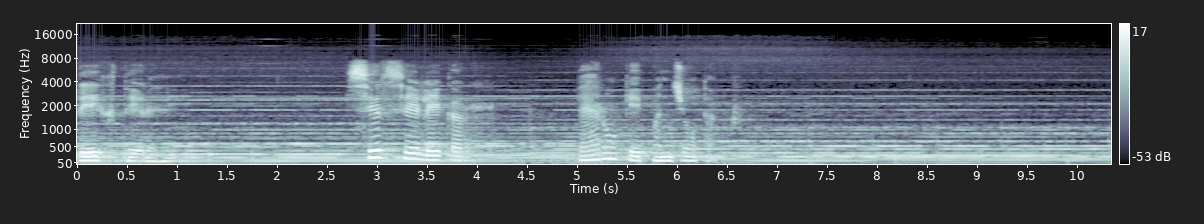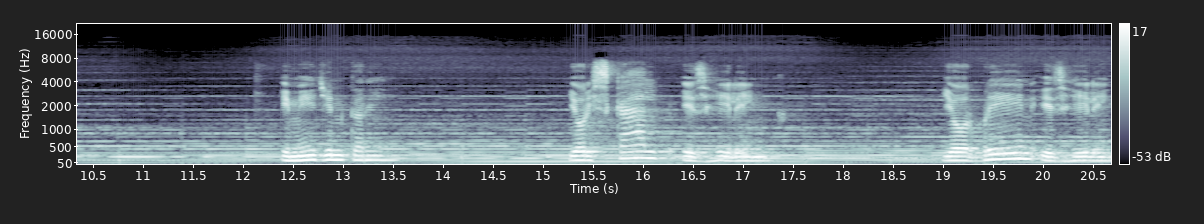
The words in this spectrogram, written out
देखते रहे। सिर से लेकर पैरों के पंजों तक। इमेजिन करें your scalp is healing your brain is healing.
